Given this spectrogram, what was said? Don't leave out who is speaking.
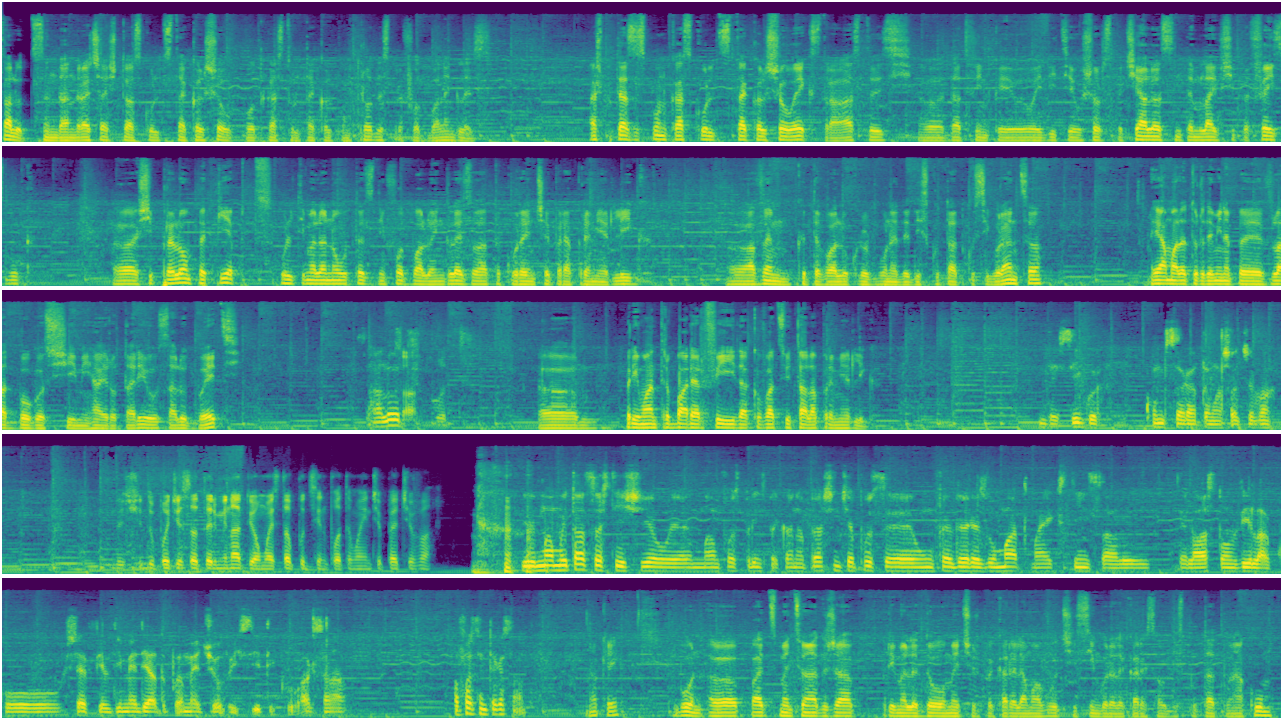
Speaker 1: Salut, sunt Dan Dracea și tu asculti Tackle Show, podcastul tackle.ro despre fotbal englez. Aș putea să spun că asculti Tackle Show Extra astăzi, uh, dat fiind că e o ediție ușor specială, suntem live și pe Facebook uh, și preluăm pe piept ultimele noutăți din fotbalul englez odată cu reînceperea Premier League. Uh, avem câteva lucruri bune de discutat cu siguranță. Îi am alături de mine pe Vlad Bogos și Mihai Rotariu. Salut băieți!
Speaker 2: Salut! Salut!
Speaker 1: Uh, prima întrebare ar fi dacă v-ați uitat la Premier League.
Speaker 2: Desigur. Cum să ratăm așa ceva?
Speaker 3: Deci după ce s-a terminat eu am mai stat puțin, poate mai începea ceva.
Speaker 2: m-am uitat să știi și eu, m-am fost prins pe canapea și începuse un fel de rezumat mai extins al de la Aston Villa cu Sheffield imediat după meciul lui City cu Arsenal. A fost interesant.
Speaker 1: Ok. Bun, uh, ați menționat deja primele două meciuri pe care le-am avut și singurele care s-au disputat până acum.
